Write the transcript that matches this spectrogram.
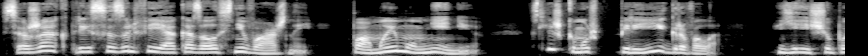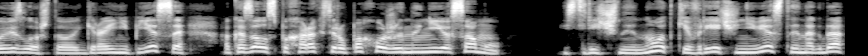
Все же актриса Зульфия оказалась неважной, по моему мнению. Слишком уж переигрывала. Ей еще повезло, что героиня пьесы оказалась по характеру похожей на нее саму — Истеричные нотки в речи невесты иногда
